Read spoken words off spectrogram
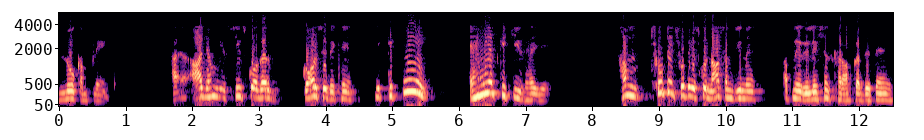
no complaint आज हम इस चीज़ को अगर गौर से देखें, ये कितनी अहमियत की चीज़ है ये। हम छोटे छोटे इसको ना समझी में अपने रिलेशन खराब कर देते हैं इस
